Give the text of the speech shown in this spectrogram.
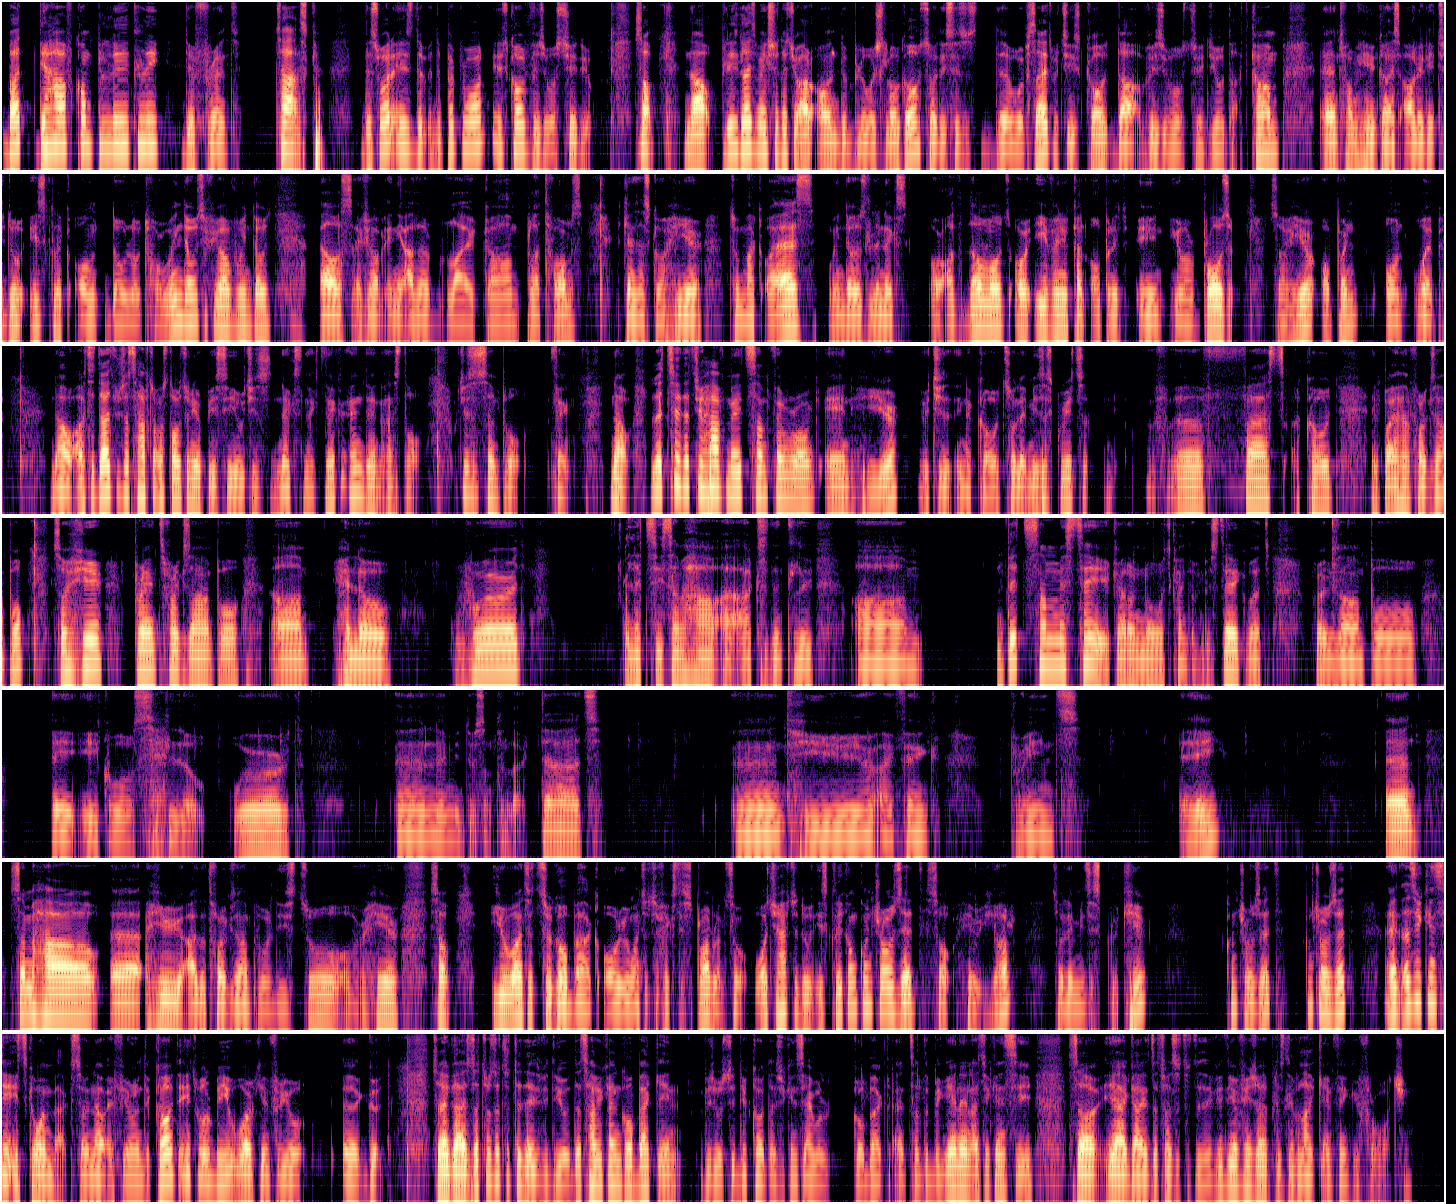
but they have completely different task. This one is the, the purple one is called Visual Studio. So now please guys make sure that you are on the bluish logo. So this is the website which is called visualstudio.com and from here guys all you need to do is click on download for Windows if you have Windows else if you have any other like um, platforms you can just go here to Mac OS, Windows, Linux or other downloads or even you can open it in your browser. So here open on web. Now after that you just have to install it on your PC which is next next next and then install which is a simple thing. Now let's say that you have made something wrong in here which is in a code so let me just create uh, fast code in Python for example. So here print for example um, hello world let's see somehow I accidentally um, did some mistake I don't know what kind of mistake but for example a equals hello world. And let me do something like that. And here I think print a. And somehow uh, here you added for example these two over here. So you wanted to go back or you wanted to fix this problem. So what you have to do is click on control Z. So here we are. So let me just click here. Control Z control Z and as you can see it's going back. So now if you're on the code it will be working for you uh, good. So guys that was it for today's video. That's how you can go back in Visual Studio Code. As you can see I will go back until the beginning as you can see. So yeah guys that was it for today's video. If you enjoyed please leave a like and thank you for watching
